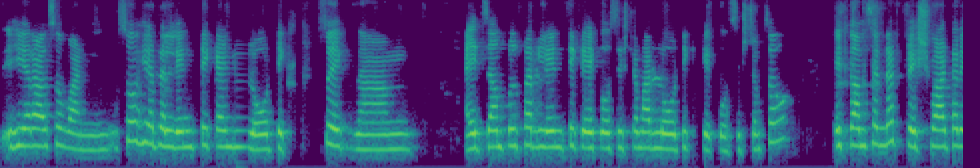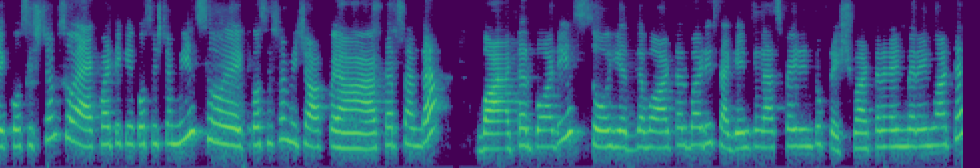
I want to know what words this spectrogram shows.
here also one. So here the lentic and lotic. So um, example for lentic ecosystem or lotic ecosystem. So it comes under freshwater ecosystem. So aquatic ecosystem means so ecosystem which uh, occurs under water bodies. So here the water bodies again classified into freshwater and marine water.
